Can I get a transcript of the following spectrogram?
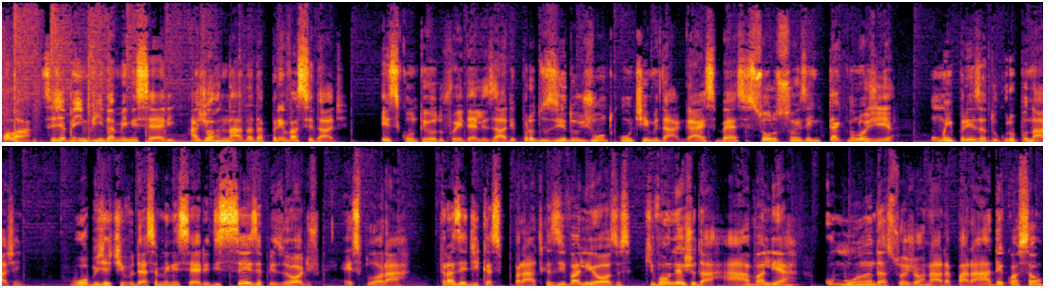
Olá, seja bem-vindo à minissérie A Jornada da Privacidade. Esse conteúdo foi idealizado e produzido junto com o time da HSBS Soluções em Tecnologia, uma empresa do Grupo Nagem. O objetivo dessa minissérie de seis episódios é explorar, trazer dicas práticas e valiosas que vão lhe ajudar a avaliar como anda a sua jornada para a adequação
